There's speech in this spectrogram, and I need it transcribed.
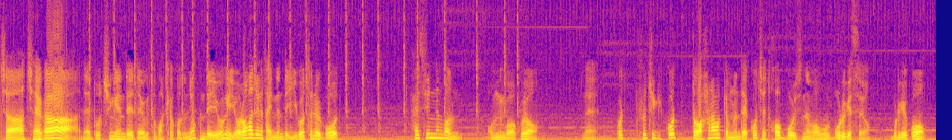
자, 제가, 네, 놓친 게 있는데 일단 여기서 막혔거든요? 근데 여기 여러 가지가 다 있는데 이것들을 뭐, 할 수 있는 건 없는 것 같고요. 네. 꽃, 솔직히 꽃도 하나밖에 없는데 꽃을 더 모을 수 있는 방법을 모르겠어요. 모르겠고,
